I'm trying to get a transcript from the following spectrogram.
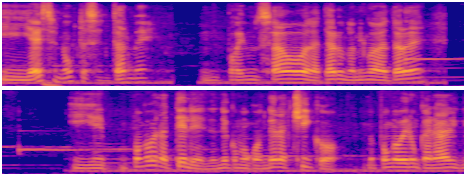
y a veces me gusta sentarme, por ahí un sábado a la tarde, un domingo a la tarde, y me pongo a ver la tele, ¿entendés? Como cuando era chico, me pongo a ver un canal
